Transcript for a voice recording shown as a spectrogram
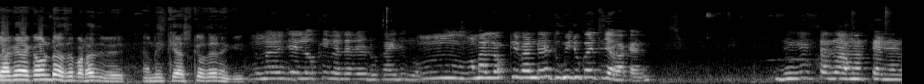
টাকা অ্যাকাউন্টে আছে পাঠা দিবে। আমি ক্যাশ কেউ দেয় নাকি? তোমার যে লক্ষ্মী ভান্ডারে ঢুকাই দিব আমার লক্ষ্মী ভান্ডারে তুমি ঢুকাইতে যাবা কেন? জিনিসটা তো আমার চ্যানেল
